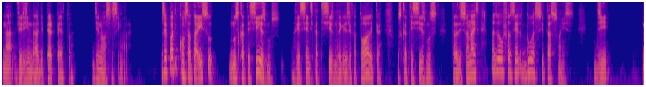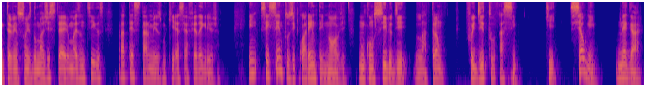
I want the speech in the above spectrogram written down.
na virgindade perpétua de Nossa Senhora. Você pode constatar isso nos catecismos, recente catecismo da Igreja Católica, os catecismos tradicionais, mas eu vou fazer duas citações de intervenções do magistério mais antigas para atestar mesmo que essa é a fé da igreja. Em 649, num concílio de Latrão, foi dito assim: que se alguém negar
